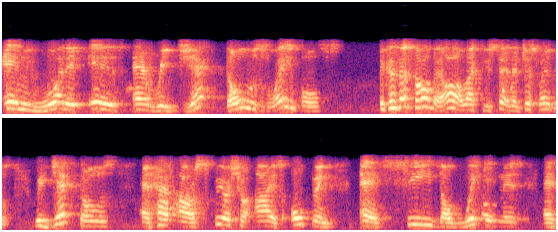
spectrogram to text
in what it is and reject those labels because that's all they are, like you said, they're just labels. Reject those and have our spiritual eyes open and see the wickedness and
